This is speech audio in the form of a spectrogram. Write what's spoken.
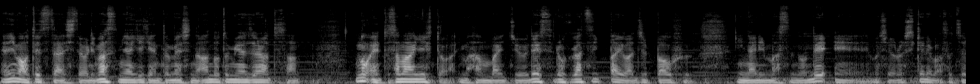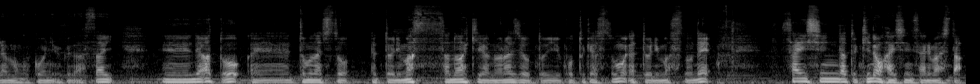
えー、今お手伝いしております。宮城県富谷市のアンド富谷ジェラートさんの、えーと、サマーギフトが今販売中です。6月いっぱいは10%オフになりますので、えー、もしよろしければそちらもご購入ください、えー、であと、えー、友達とやっております。佐野明のラジオというポッドキャストもやっておりますので最新だと昨日配信されました、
